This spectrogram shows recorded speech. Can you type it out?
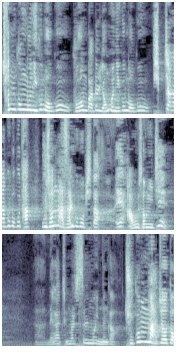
천국문이고 뭐고 구원받을 영혼이고 뭐고 십자가고 뭐고 다 우선 나 살고 봅시다의 아우성이지 아, 내가 정말 쓸모 있는가 죽음마저도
